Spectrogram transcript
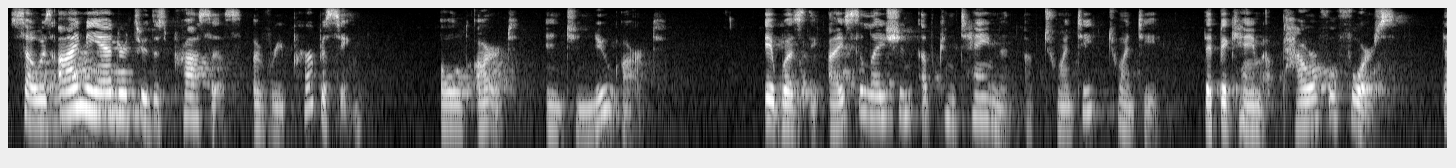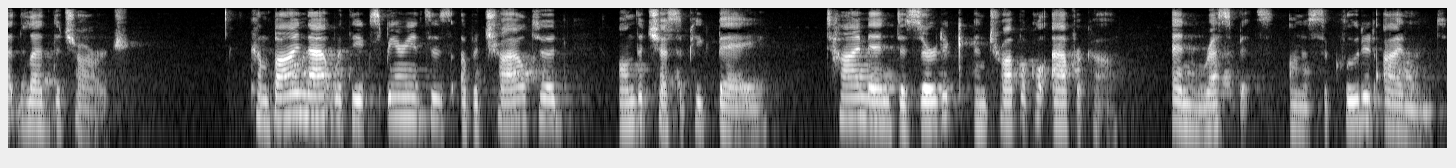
So, as I meandered through this process of repurposing old art into new art, it was the isolation of containment of 2020 that became a powerful force that led the charge. Combine that with the experiences of a childhood on the Chesapeake Bay, time in desertic and tropical Africa, and respites on a secluded island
